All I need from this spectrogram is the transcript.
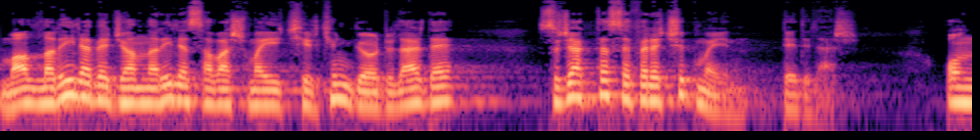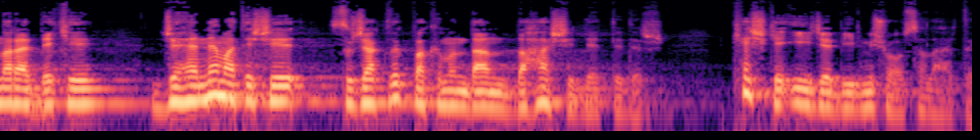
mallarıyla ve canlarıyla savaşmayı çirkin gördüler de, sıcakta sefere çıkmayın dediler. Onlara de ki, cehennem ateşi sıcaklık bakımından daha şiddetlidir. Keşke iyice bilmiş olsalardı.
